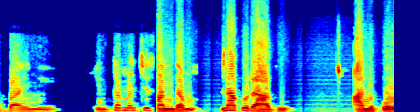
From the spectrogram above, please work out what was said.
అబ్బాయిని. ఇంత మంచి అందం నాకు రాదు. అనుకో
